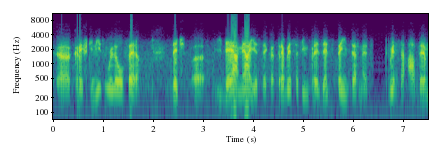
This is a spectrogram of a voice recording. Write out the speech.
uh, creștinismul le oferă. Deci, ideea mea este că trebuie să fim prezenți pe internet, trebuie să avem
